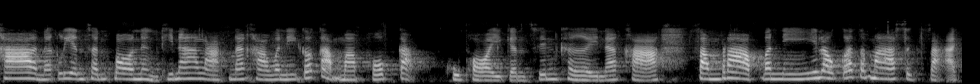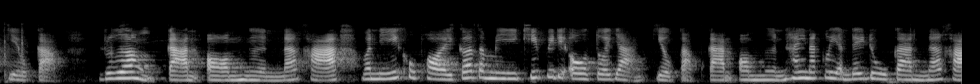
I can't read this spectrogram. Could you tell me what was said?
ค่ะนักเรียนชั้นป .1 ที่น่ารักนะคะ วันนี้ก็กลับมาพบกับครูพลอยกันเช่นเคยนะคะสำหรับวันนี้เราก็จะมาศึกษาเกี่ยวกับเรื่องการออมเงินนะคะ วันนี้ครูพลอยก็จะมีคลิปวิดีโอตัวอย่างเกี่ยวกับการออมเงินให้นักเรียนได้ดูกันนะคะ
